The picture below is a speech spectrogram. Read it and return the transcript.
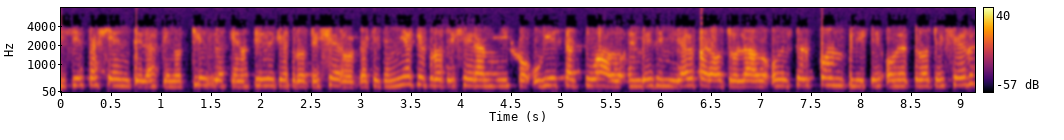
y si esta gente, las que nos tiene, las que nos tiene que proteger, la que tenía que proteger a mi hijo, hubiese actuado en vez de mirar para otro lado o de ser cómplice o de proteger,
